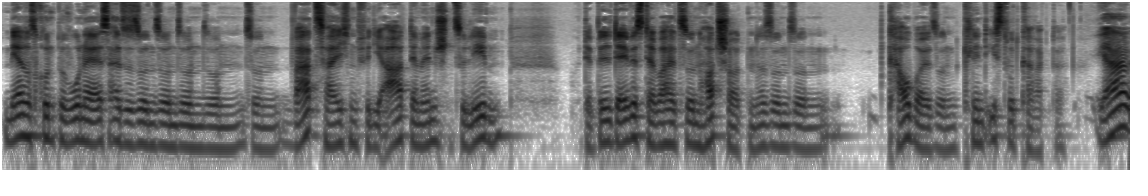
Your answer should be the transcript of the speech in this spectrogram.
Meeresgrundbewohner, er ist also so ein, so ein, so ein, so ein, so ein Wahrzeichen für die Art der Menschen zu leben der Bill Davis, der war halt so ein Hotshot, ne, so ein, so ein Cowboy, so ein Clint Eastwood-Charakter. Ja,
